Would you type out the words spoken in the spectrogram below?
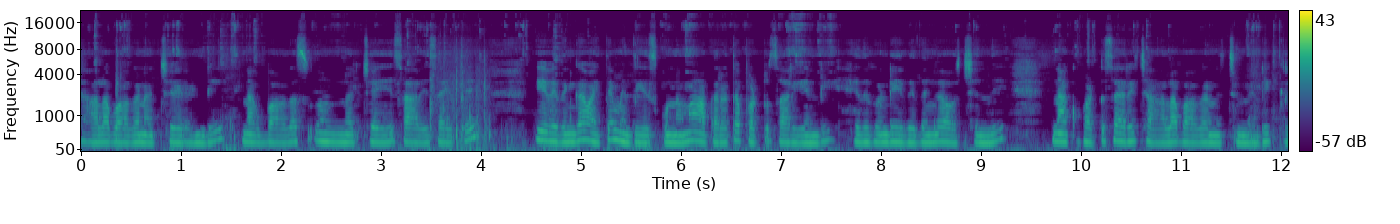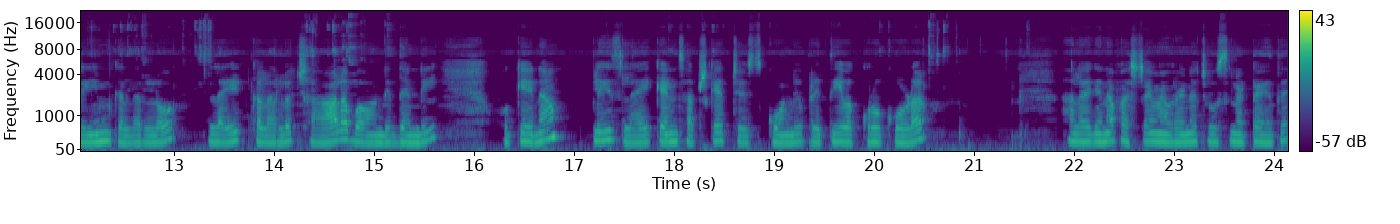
చాలా బాగా నచ్చాయండి. నాకు బాగా నచ్చాయి శారీస్ అయితే. ఈ విధంగా అయితే మేము తీసుకున్నాము. ఆ తర్వాత పట్టు శారీ అండి. ఎదుగుండి ఈ విధంగా వచ్చింది. నాకు పట్టు శారీ చాలా బాగా నచ్చిందండి. క్రీమ్ కలర్లో లైట్ కలర్లో చాలా బాగుండిద్దండి. ఓకేనా? ప్లీజ్ లైక్ అండ్ సబ్స్క్రైబ్ చేసుకోండి ప్రతి ఒక్కరూ కూడా. అలాగైనా? ఫస్ట్ టైం ఎవరైనా చూసినట్టయితే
